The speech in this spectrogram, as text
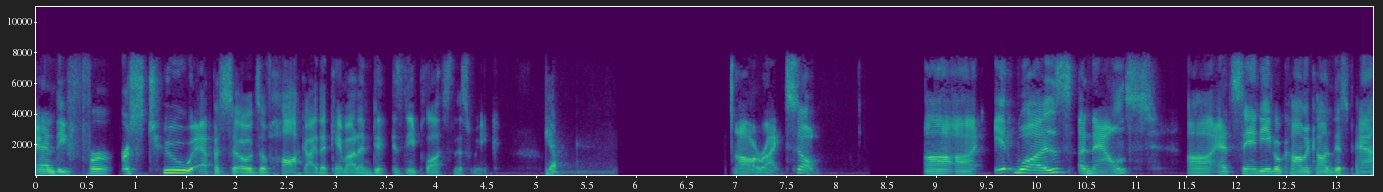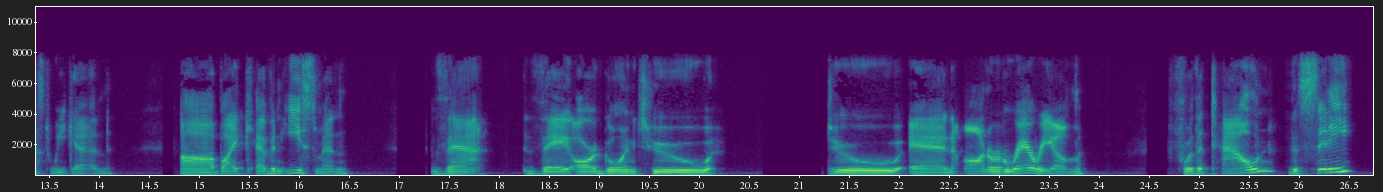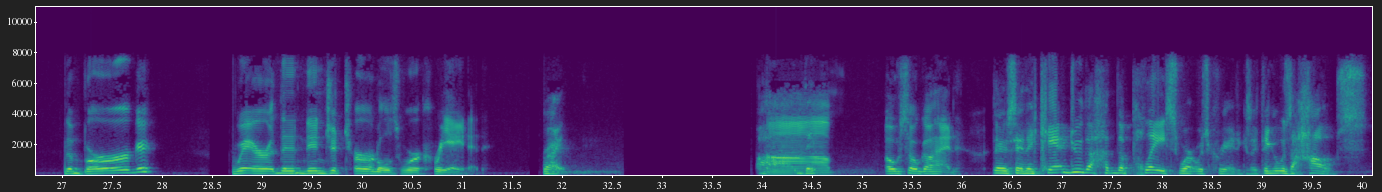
and the first two episodes of Hawkeye that came out on Disney Plus this week. Yep. All right. So, uh, it was announced uh, at San Diego Comic Con this past weekend uh, by Kevin Eastman that they are going to do an honorarium for the town, the city, the burg where the Ninja Turtles were created. Right. Uh, they- Um, oh, so go ahead. they say they can't do the the place where it was created because I think it was a house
